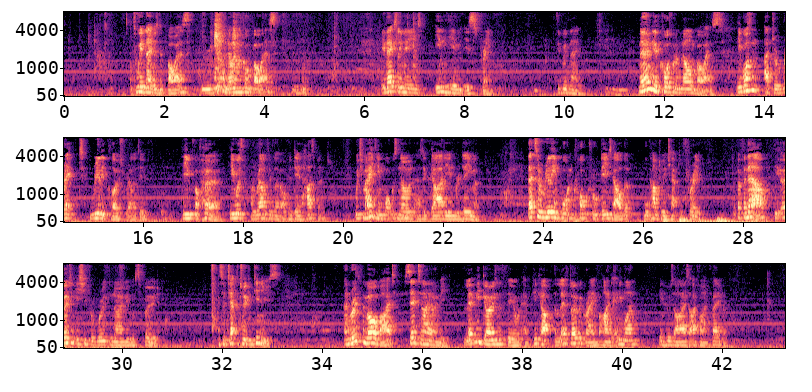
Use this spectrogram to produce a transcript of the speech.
It's a weird name, isn't it, Boaz? Mm-hmm. know anyone called Boaz? Mm-hmm. It actually means, in him is strength. It's a good name. Naomi, of course, would have known Boaz. He wasn't a direct, really close relative he, of her. He was a relative of her dead husband which made him what was known as a guardian redeemer. That's a really important cultural detail that we'll come to in chapter 3. But for now, the urgent issue for Ruth and Naomi was food. So chapter 2 continues. And Ruth the Moabite said to Naomi, Let me go to the field and pick up the leftover grain behind anyone in whose eyes I find favour.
